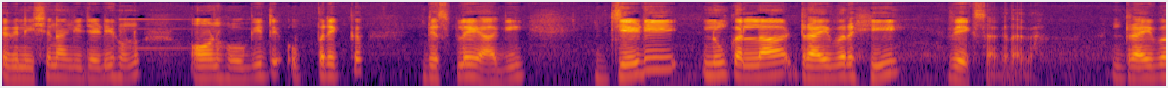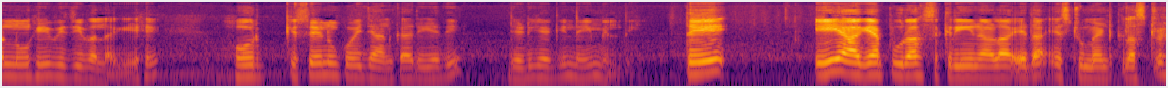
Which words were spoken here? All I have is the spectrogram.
ਇਗਨੀਸ਼ਨ ਆ ਗਈ ਜਿਹੜੀ ਹੁਣ ਔਨ ਹੋਊਗੀ ਤੇ ਉੱਪਰ ਇੱਕ ਡਿਸਪਲੇ ਆ ਗਈ। ਜਿਹੜੀ ਨੂੰ ਕੱਲਾ ਡਰਾਈਵਰ ਹੀ ਵੇਖ ਸਕਦਾ ਸਕਦਾਗਾ। ਡਰਾਈਵਰ ਨੂੰ ਹੀ ਵਿਜ਼ੀਬਲ ਹੈਗੀ ਇਹ। ਹੋਰ ਕਿਸੇ ਨੂੰ ਕੋਈ ਜਾਣਕਾਰੀ ਇਹਦੀ ਜਿਹੜੀ ਹੈਗੀ ਨਹੀਂ ਮਿਲਦੀ। ਤੇ ਇਹ ਆ ਗਿਆ ਪੂਰਾ ਸਕਰੀਨ ਵਾਲਾ ਇਹਦਾ ਇਨਸਟਰੂਮੈਂਟ ਕਲਸਟਰ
